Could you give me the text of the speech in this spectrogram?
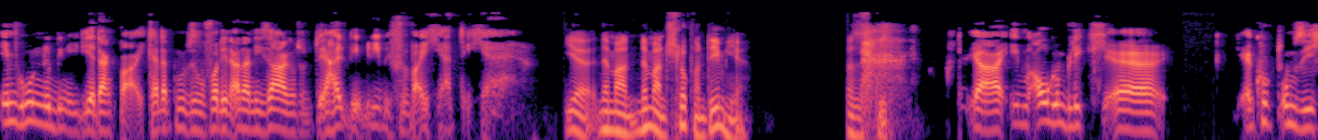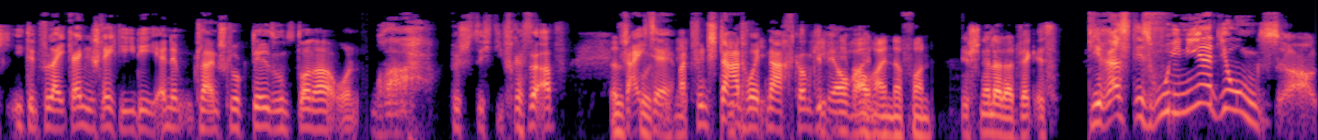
Im Grunde bin ich dir dankbar. Ich kann das nur so vor den anderen nicht sagen. Und der halt die mich für weich hat. Ich, äh, Hier, nimm mal, nimm mal einen Schluck von dem hier. Das ist gut. Ja, im Augenblick, äh, er guckt um sich, ist das vielleicht keine schlechte Idee. Er nimmt einen kleinen Schluck Dilsons Donner und boah, wischt sich die Fresse ab. Scheiße, gut. was für ein Start heute Nacht. Komm, Ich gib mir auch auch einen. einen davon. Je schneller das weg ist. Die Rast ist ruiniert, Jungs. Oh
